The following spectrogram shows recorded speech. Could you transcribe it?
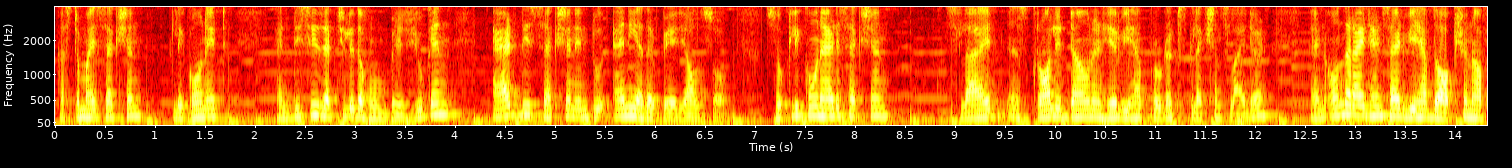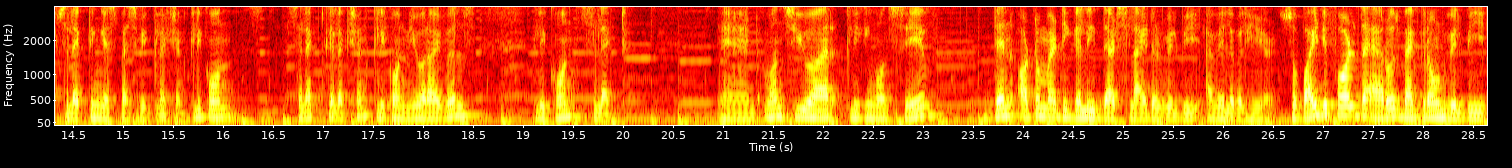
customize section, click on it and this is actually the home page. You can add this section into any other page also. So click on add section slide uh, scroll it down and here we have products collection slider. And on the right hand side we have the option of selecting a specific collection. Click on select collection click on new arrivals click on select. And once you are clicking on save then automatically that slider will be available here. So by default the arrows background will be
